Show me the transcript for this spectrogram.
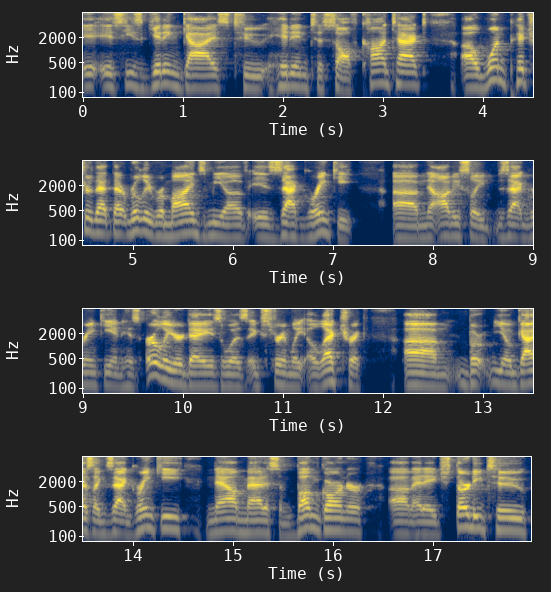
is he's getting guys to hit into soft contact. Uh, one pitcher that that really reminds me of is Zach Greinke. Um, now, obviously, Zach Greinke in his earlier days was extremely electric. Um, but you know, guys like Zach Greinke, now Madison Bumgarner um, at age 32,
